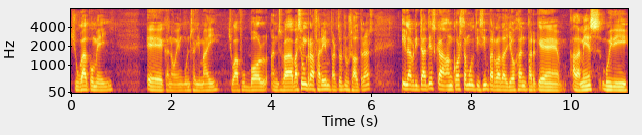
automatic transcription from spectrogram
jugar com ell, eh, que no ho hem aconseguit mai, jugar a futbol, ens va, va ser un referent per tots nosaltres. I la veritat és que em costa moltíssim parlar del Johan perquè, a més, vull dir,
